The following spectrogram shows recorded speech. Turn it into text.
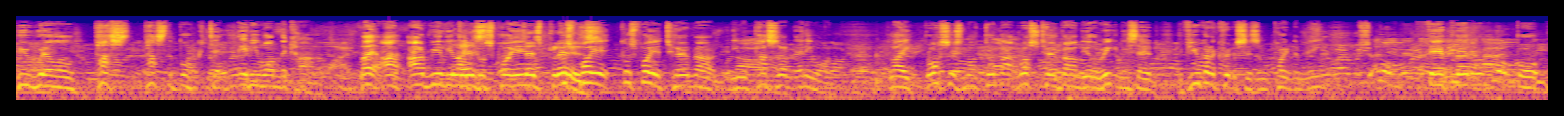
who will pass pass the book to anyone they can. Like I, I really like There's- Gus Poyet. there's players- Gus Poyet, Gus Poyet turned around and he would pass it on to anyone. Like Ross has not done that. Ross turned around the other week and he said, "If you've got a criticism, point at me." Fair play but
